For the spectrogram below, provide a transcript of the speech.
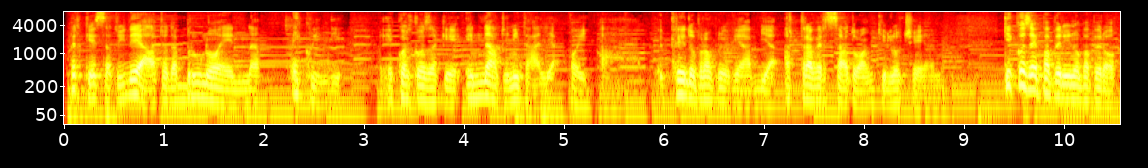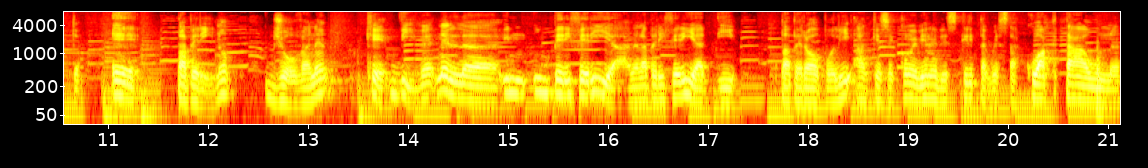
perché è stato ideato da Bruno Enna e quindi è qualcosa che è nato in Italia, poi ha- credo proprio che abbia attraversato anche l'oceano. Che cos'è Paperino Paperotto? È Paperino, giovane, che vive nel- in, in periferia, nella periferia di Paperopoli, anche se come viene descritta questa Quack Town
